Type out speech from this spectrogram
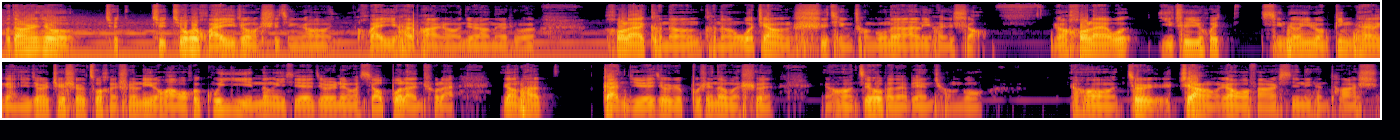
我当时就就就就会怀疑这种事情，然后怀疑害怕，然后就让那个什么。后来可能可能我这样事情成功的案例很少，然后后来我以至于会形成一种病态的感觉，就是这事儿做很顺利的话，我会故意弄一些就是那种小波澜出来，让他。感觉就是不是那么顺，然后最后把它变成功，然后就是这样让我反而心里很踏实。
